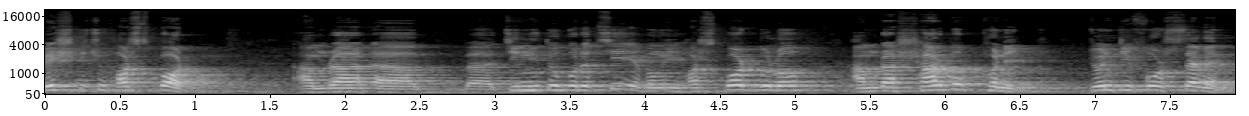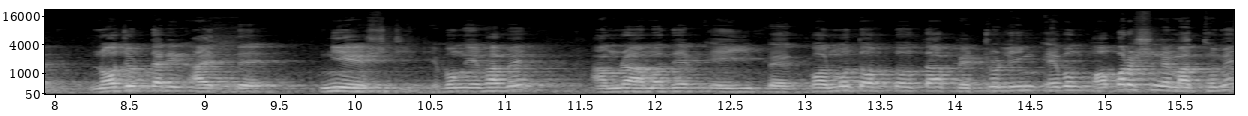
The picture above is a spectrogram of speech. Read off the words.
বেশ কিছু হটস্পট আমরা চিহ্নিত করেছি এবং এই হটস্পটগুলো আমরা সার্বক্ষণিক টোয়েন্টি ফোর সেভেন নজরদারির আয়ত্তে নিয়ে এসেছি এবং এভাবে আমরা আমাদের এই কর্মতৎপরতা পেট্রোলিং এবং অপারেশনের মাধ্যমে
